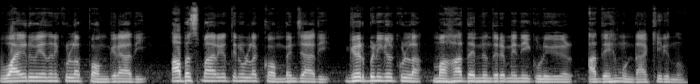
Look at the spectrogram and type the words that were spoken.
വയറുവേദനയ്ക്കുള്ള പൊങ്കരാതി അപസ്മാരകത്തിനുള്ള കൊമ്പൻജാതി ഗർഭിണികൾക്കുള്ള മഹാധന്വന്തരം എന്നീ ഗുളികകൾ അദ്ദേഹം ഉണ്ടാക്കിയിരുന്നു.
